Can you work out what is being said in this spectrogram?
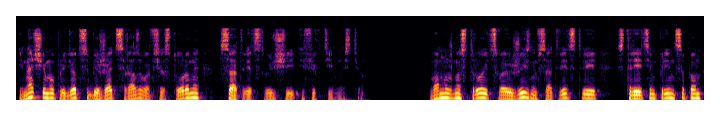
иначе ему придется бежать сразу во все стороны с соответствующей эффективностью. Вам нужно строить свою жизнь в соответствии с третьим принципом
